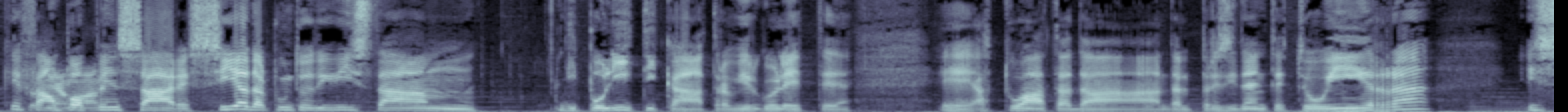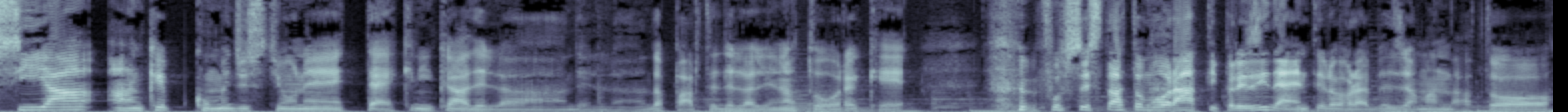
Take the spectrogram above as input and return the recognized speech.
che fa un Torniamo po' anche- pensare sia dal punto di vista mh, di politica, tra virgolette, eh, attuata da- dal presidente Toir e sia anche come gestione tecnica della- del- da parte dell'allenatore che fosse stato Moratti presidente lo avrebbe già mandato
